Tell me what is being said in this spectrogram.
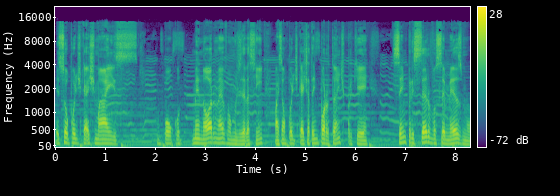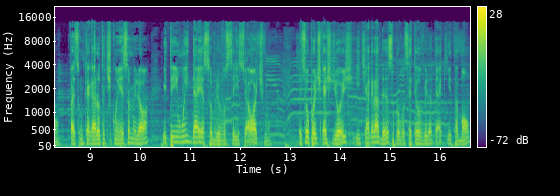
Esse é o podcast mais um pouco menor, né? Vamos dizer assim, mas é um podcast até importante porque sempre ser você mesmo faz com que a garota te conheça melhor e tenha uma ideia sobre você. Isso é ótimo. Esse é o podcast de hoje e te agradeço por você ter ouvido até aqui, tá bom?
